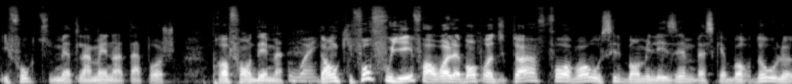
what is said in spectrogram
il faut que tu mettes la main dans ta poche profondément. Ouais. Donc, il faut fouiller, il faut avoir le bon producteur, il faut avoir aussi le bon millésime parce que Bordeaux, là,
